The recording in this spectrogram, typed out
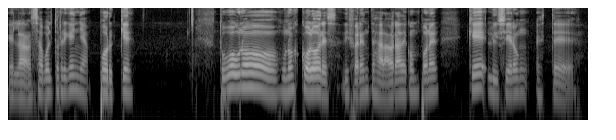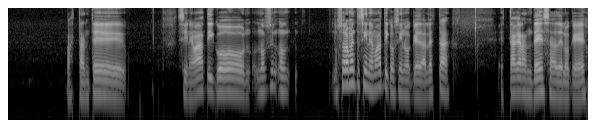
en la danza puertorriqueña porque tuvo unos, unos colores diferentes a la hora de componer que lo hicieron este bastante cinemático, no, no, no solamente cinemático, sino que darle esta, esta grandeza de lo que es,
